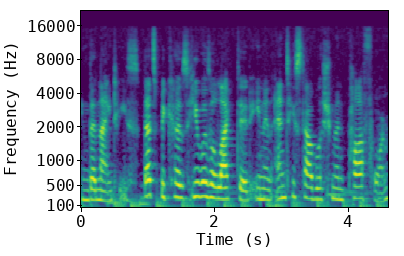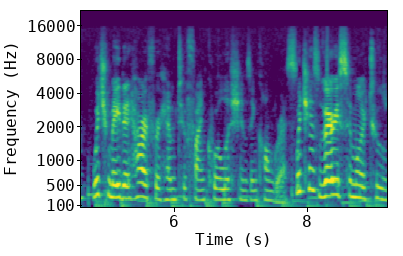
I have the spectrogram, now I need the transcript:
in the 90s. That's because he was elected in an anti-establishment platform, which made it hard for him to find coalitions in Congress, which is very similar to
